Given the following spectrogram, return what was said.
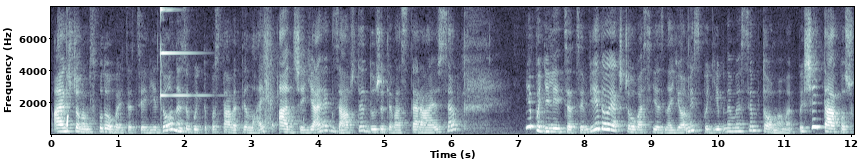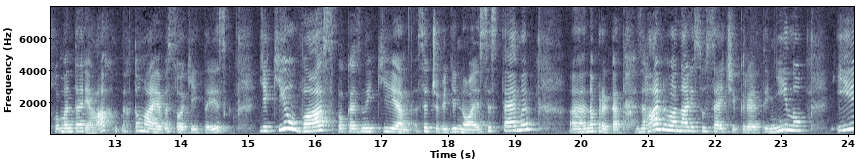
А якщо вам сподобається це відео, не забудьте поставити лайк, адже я, як завжди, дуже для вас стараюся. І поділіться цим відео, якщо у вас є знайомі з подібними симптомами. Пишіть також в коментарях, хто має високий тиск, які у вас показники сечовидільної системи, е, наприклад, загального аналізу сечі, креатиніну. І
